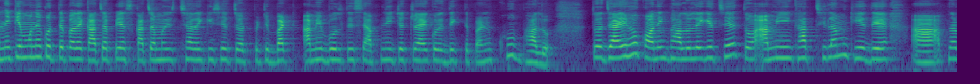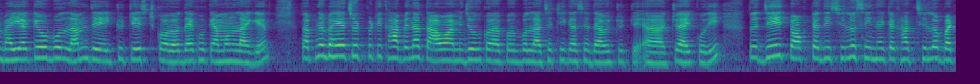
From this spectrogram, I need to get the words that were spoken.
অনেকে মনে করতে পারে কাঁচা পেঁয়াজ, কাঁচামরিচ ছাড়া কিসের চটপটি বাট আমি বলতেছি আপনি এটা ট্রাই করে দেখতে পারেন, খুব ভালো। তো যাই হোক, অনেক ভালো লেগেছে। তো আমি খাচ্ছিলাম, খেয়ে দিয়ে আপনার ভাইয়াকেও বললাম যে, একটু টেস্ট করো, দেখো কেমন লাগে। তো আপনার ভাইয়া চটপটি খাবে না, তাও আমি জোর করার পর বলল আচ্ছা ঠিক আছে, দাও একটু ট্রাই করি। তো যেই টকটা দিচ্ছিল সিনহাটা খাচ্ছিল বাট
